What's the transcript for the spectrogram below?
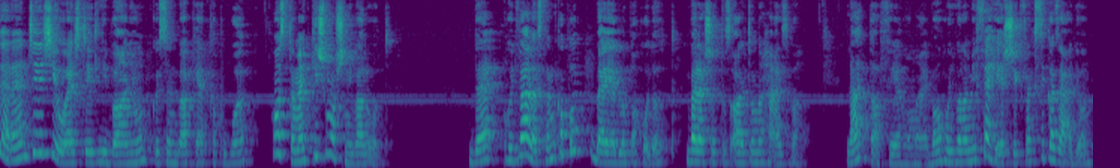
Szerencsés jó estét, Liba anyu, köszönt be a kertkapuból. Hoztam egy kis mosnivalót. De, hogy választ nem kapott, bejebb lopakodott. Belesett az ajtón a házba. Látta a félhomályban, hogy valami fehérség fekszik az ágyon.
